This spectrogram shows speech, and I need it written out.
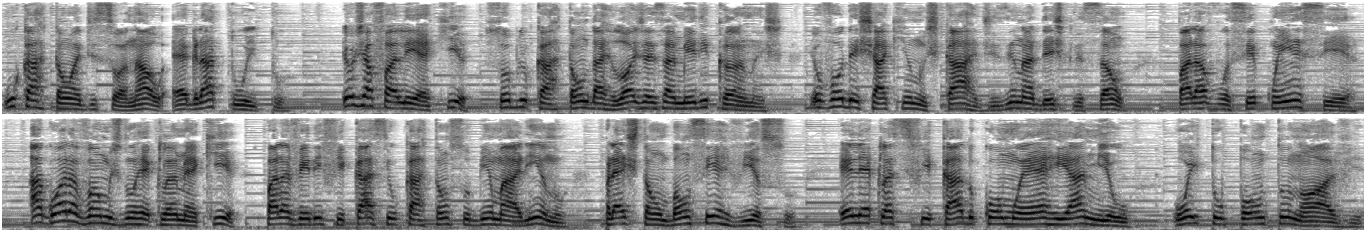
O cartão adicional é gratuito. Eu já falei aqui sobre o cartão das lojas americanas. Eu vou deixar aqui nos cards e na descrição para você conhecer. Agora vamos no Reclame Aqui para verificar se o cartão submarino presta um bom serviço. Ele é classificado como RA1000 8.9.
